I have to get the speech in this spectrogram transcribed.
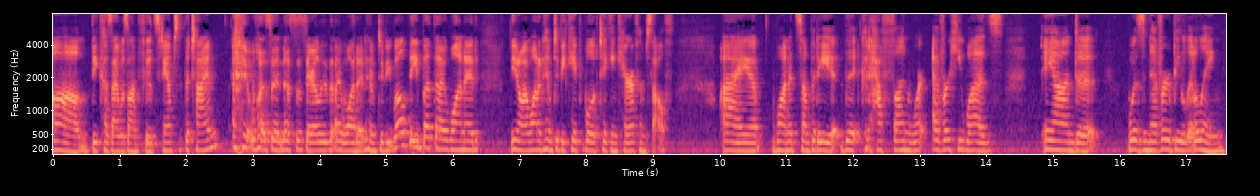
um, because I was on food stamps at the time. It wasn't necessarily that I wanted him to be wealthy, but that I wanted you know I wanted him to be capable of taking care of himself. I wanted somebody that could have fun wherever he was and uh, was never belittling.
